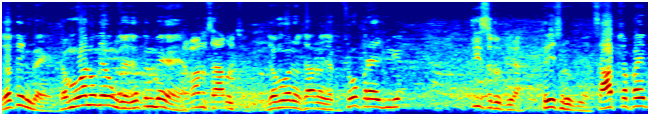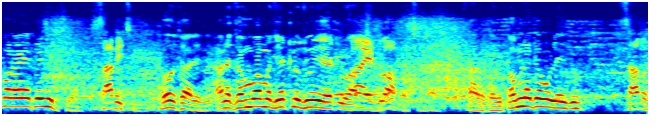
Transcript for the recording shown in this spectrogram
જતીનભાઈ. જમવાનું કેવું છે જતીનભાઈ? જમવાનું સારું છે. જમવાનું સારું છે. શું પ્રાઇસ લે ત્રીસ રૂપિયા. ત્રીસ રૂપિયા. સાફ સફાઈ પણ અહીંયા તેવી જ છે. સારી છે. બહુ સારી છે. અને જમવામાં જેટલું જોઈએ એટલું હા એટલું આપે છે. સારું સારું. તમને કેવું લઈ ગયું સારું.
